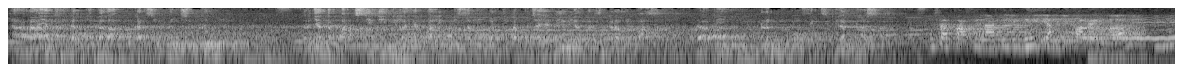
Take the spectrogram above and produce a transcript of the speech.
cara yang sudah kita lakukan sebelum-sebelum ternyata vaksin inilah yang paling bisa membuat kita percaya diri agar segera lepas dari belenggu COVID-19. Pusat vaksinasi ini yang di Palembang ini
